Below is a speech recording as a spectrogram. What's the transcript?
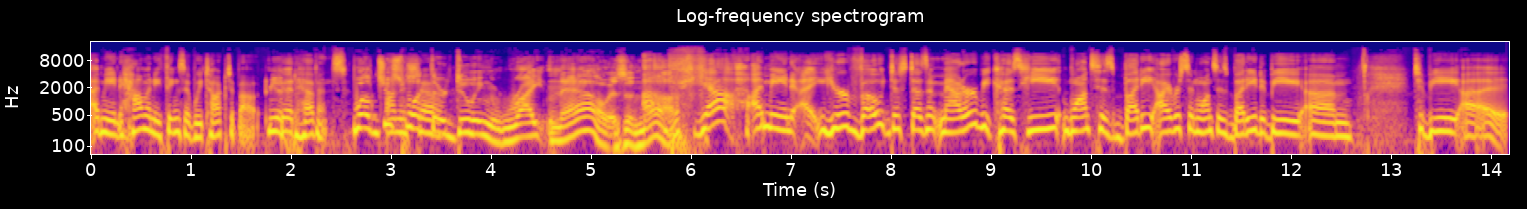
I mean, how many things have we talked about? Good heavens. Well, just the what show. they're doing right now is enough. Yeah, I mean, uh, your vote just doesn't matter because he wants his buddy Iverson wants his buddy to be um, to be uh,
